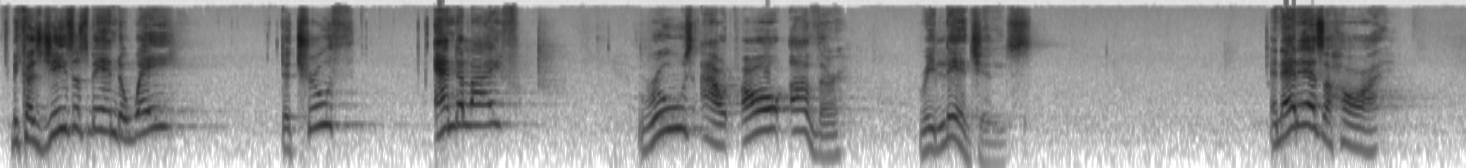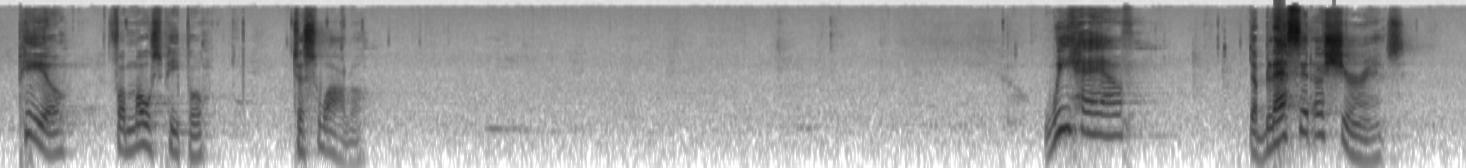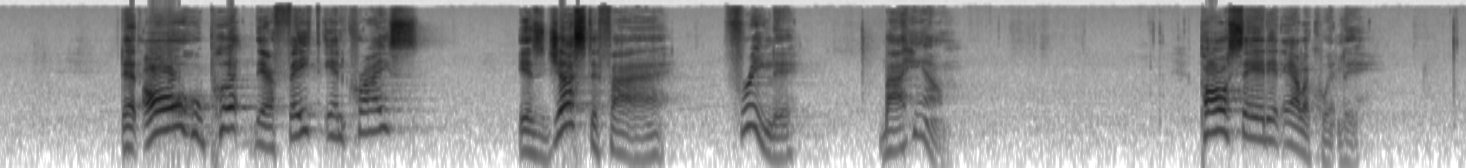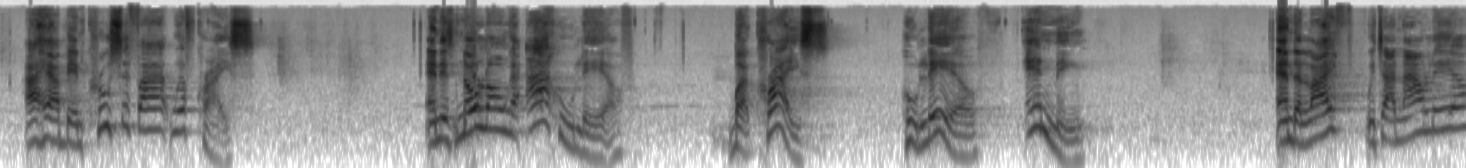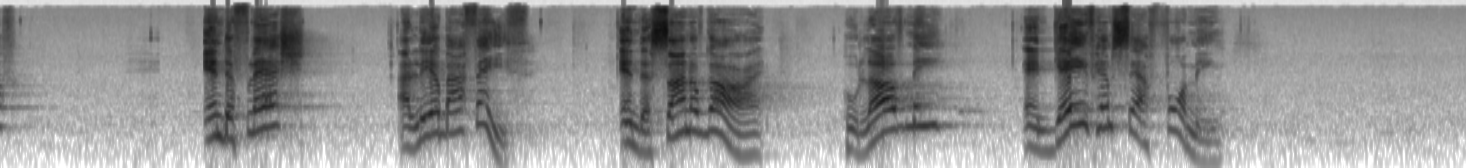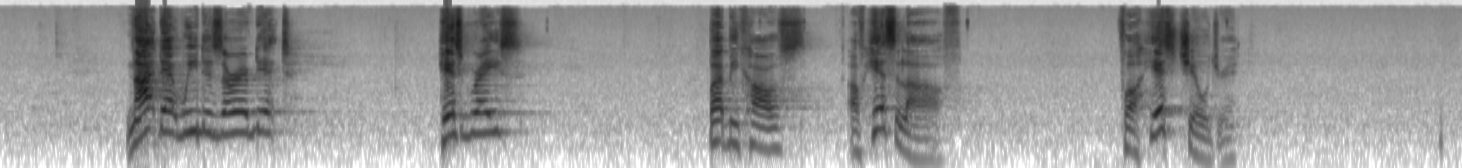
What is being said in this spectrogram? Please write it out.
Because Jesus being the way, the truth, and the life rules out all other religions. And that is a hard pill for most people to swallow. we have the blessed assurance that all who put their faith in Christ is justified freely by him. Paul said it eloquently I have been crucified with Christ, and it's no longer I who live, but Christ who live in me. And the life which I now live in the flesh, I live by faith in the Son of God who loved me and gave himself for me. Not that we deserved it, his grace, but because of his love for his children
